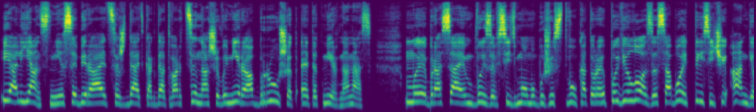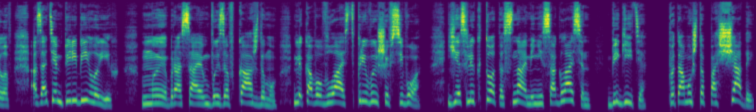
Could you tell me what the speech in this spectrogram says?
и Альянс не собирается ждать, когда творцы нашего мира обрушат этот мир на нас. Мы бросаем вызов седьмому божеству, которое повело за собой тысячи ангелов, а затем перебило их. Мы бросаем вызов каждому, для кого власть превыше всего. Если кто-то с нами не согласен, бегите, потому что пощады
